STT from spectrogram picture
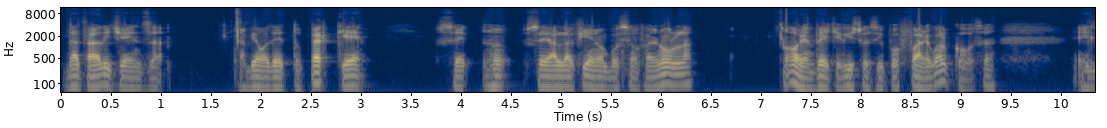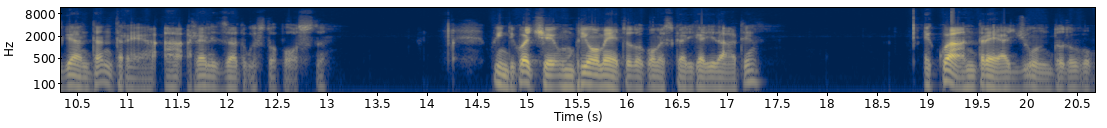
data la licenza, abbiamo detto perché se, se alla fine non possiamo fare nulla. Ora invece, visto che si può fare qualcosa, il grande Andrea ha realizzato questo post. Quindi qua c'è un primo metodo come scaricare i dati, e qua Andrea ha aggiunto dopo,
